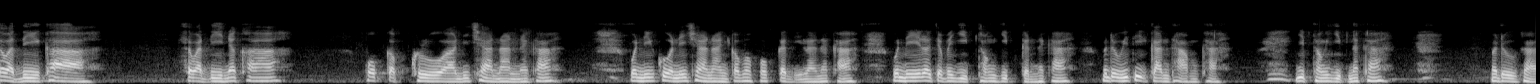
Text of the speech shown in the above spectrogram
สวัสดีค่ะ สวัสดีนะคะ พบกับครัวนิชานันนะคะ วันนี้ครัวนิชานันก็มาพบกันอีกแล้วนะคะ วันนี้เราจะมาหยิบทองหยิบกันนะคะ มาดูวิธีการทำค่ะ หยิบทองหยิบนะคะ มาดูค่ะ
